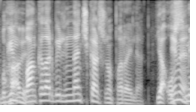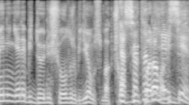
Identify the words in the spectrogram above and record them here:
Bugün Abi. Bankalar Birliği'nden çıkarsın o parayla. Ya? Osimhen'in gene bir dönüşü olur biliyor musun? Bak çok ya büyük para ama bir-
